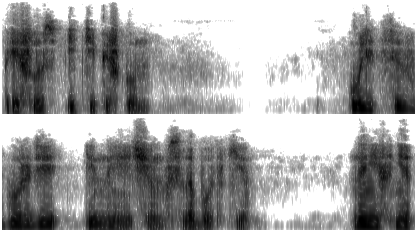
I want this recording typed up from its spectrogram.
Пришлось идти пешком. Улицы в городе иные, чем в Слободке. На них нет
